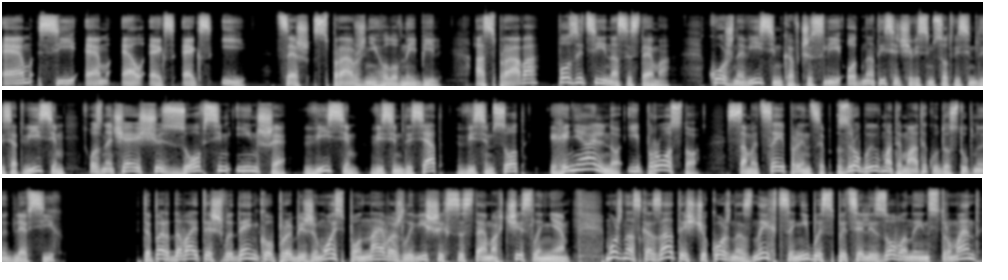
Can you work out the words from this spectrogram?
MCMLXXI. Це ж справжній головний біль. А справа – позиційна система. Кожна вісімка в числі 1888 означає щось зовсім інше. 8, 80, 800 – геніально і просто. Саме цей принцип зробив математику доступною для всіх. Тепер давайте швиденько пробіжимось по найважливіших системах числення. Можна сказати, що кожна з них це ніби спеціалізований інструмент,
